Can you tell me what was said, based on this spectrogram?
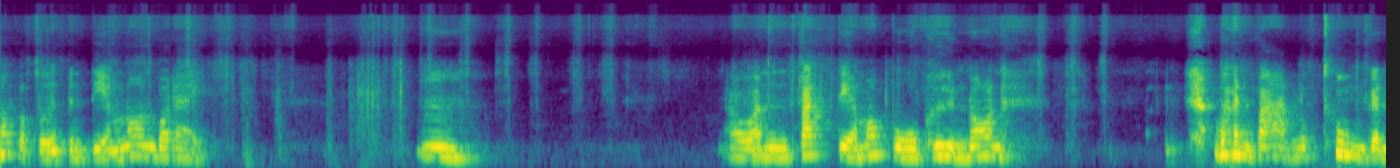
มันก็เปิดเป็นเตียงนอนบ่ได้ อืม เอาอันปัดเตียงมาปูพื้นนอน บ้านบ้านลูกทุ่งกัน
